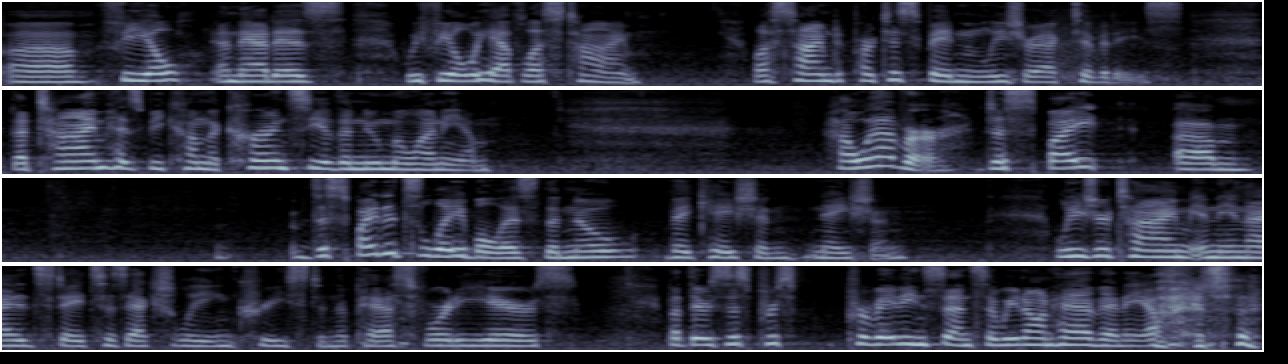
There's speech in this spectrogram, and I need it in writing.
uh, feel, and that is we feel we have less time less time to participate in leisure activities. That time has become the currency of the new millennium. However, despite, um, despite its label as the no vacation nation, leisure time in the United States has actually increased in the past 40 years. But there's this pervading sense that we don't have any of it,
